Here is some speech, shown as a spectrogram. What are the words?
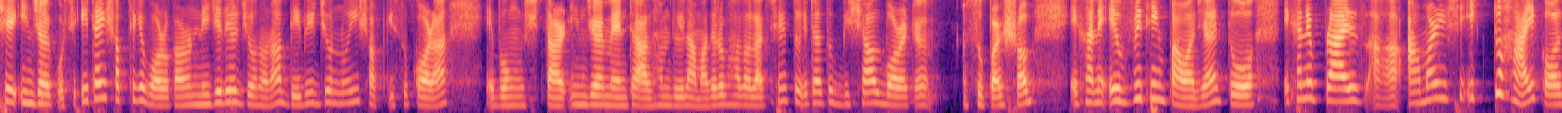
সে এনজয় করছে। এটাই সব থেকে বড় কারণ, নিজেদের জন্য না বেবির জন্যই সব কিছু করা এবং তার এনজয়মেন্টটা আলহামদুলিল্লাহ আমাদেরও ভালো লাগছে। তো এটা তো বিশাল বড় একটা সুপার শপ এখানে এভরিথিং পাওয়া যায়। তো এখানে প্রাইস আমার এসে একটু হাই কজ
